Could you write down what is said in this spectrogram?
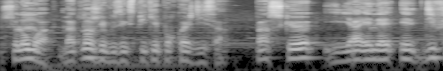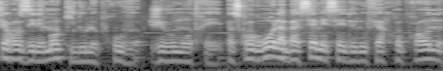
Selon moi. Maintenant, je vais vous expliquer pourquoi je dis ça parce que il y a différents éléments qui nous le prouvent. Je vais vous montrer. Parce qu'en gros, la Bassem essaye de nous faire comprendre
